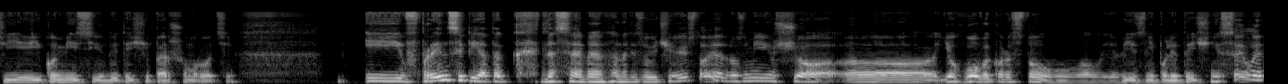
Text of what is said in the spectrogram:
цієї комісії в 2001 році. І, в принципі, я так для себе аналізуючи його історію, розумію, що е, його використовували різні політичні сили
